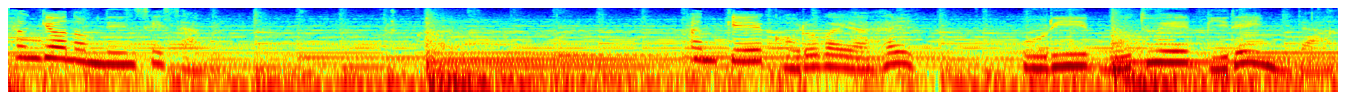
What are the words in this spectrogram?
편견 없는 세상. 함께 걸어가야 할 우리 모두의 미래입니다.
